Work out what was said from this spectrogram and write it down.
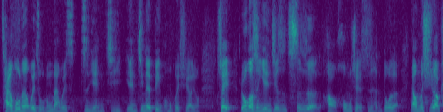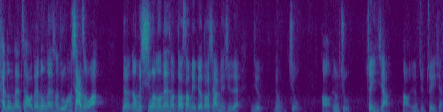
柴胡呢为主，龙胆为治眼疾，眼睛的病我们会需要用。所以如果是眼睛是炽热的，好红血是很多的，那我们需要开龙胆草，那龙胆草就往下走啊。那那我们希望龙胆草到上面不要到下面去，对不对？你就用酒，好用酒醉一下，好用酒醉一下。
